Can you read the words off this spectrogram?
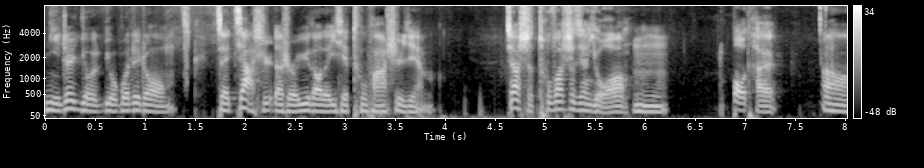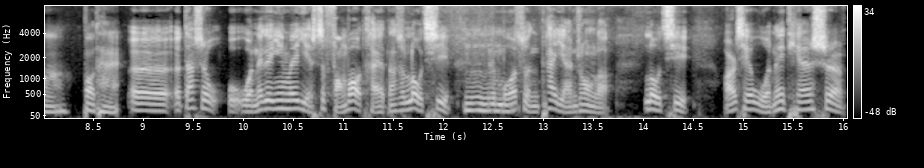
你这有有过这种在驾驶的时候遇到的一些突发事件吗？驾驶突发事件有啊，嗯爆胎，啊，爆胎，呃，呃但是我我那个因为也是防爆胎，但是漏气，嗯就磨损太严重了，漏气，而且我那天是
